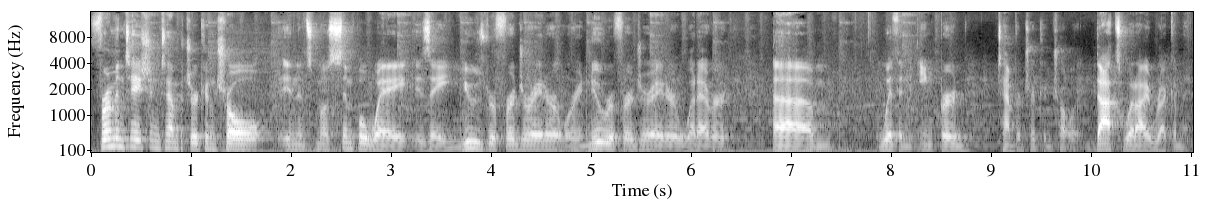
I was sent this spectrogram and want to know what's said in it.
fermentation temperature control in its most simple way is a used refrigerator or a new refrigerator, whatever, um, with an Inkbird temperature controller. That's what I recommend.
